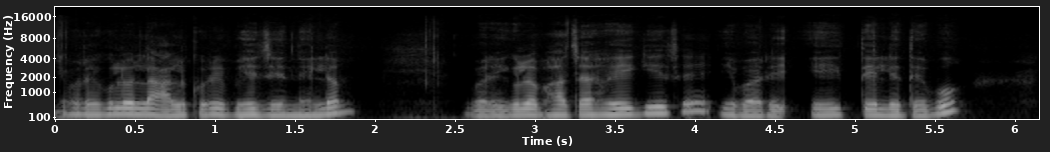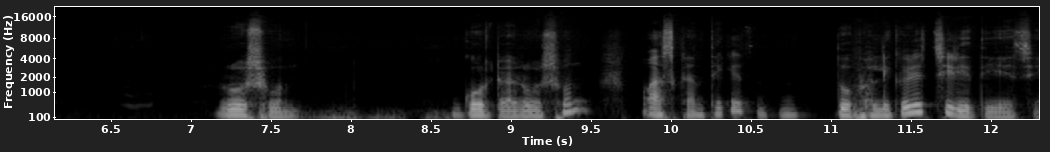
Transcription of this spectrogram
এবার এগুলো লাল করে ভেজে নিলাম। এবার এগুলো ভাজা হয়ে গিয়েছে। এবারে এই তেলে দেব রসুন, গোটা রসুন, মাঝখান থেকে দুফালি করে চিড়ে দিয়েছি।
